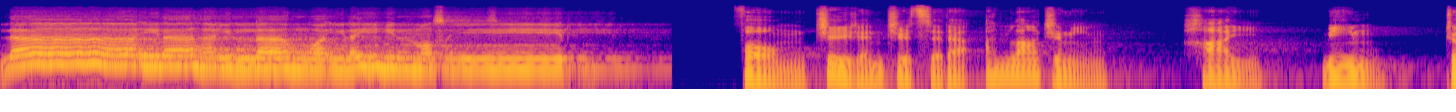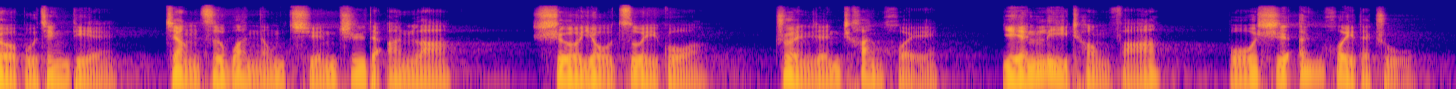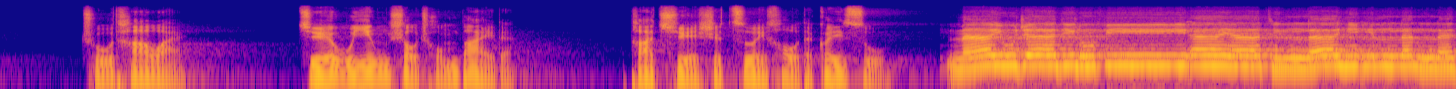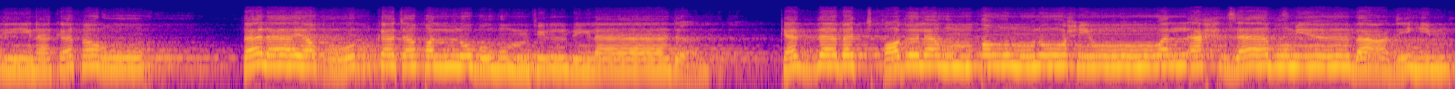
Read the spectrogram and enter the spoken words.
لا إله إلا هو إليه المصير 奉至仁至慈的安拉之名，哈伊咪姆，这部经典降自万能全知的安拉，赦宥罪过，准人忏悔，严厉惩罚，博施恩惠的主。 除他外，绝无应受崇拜的。他却是最后的归宿。ما يجادل في آيات الله إلا الذين كفروا فلا يغررك تقلبهم في البلاد كذبت قبلهم قوم نوح والأحزاب من بعدهم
